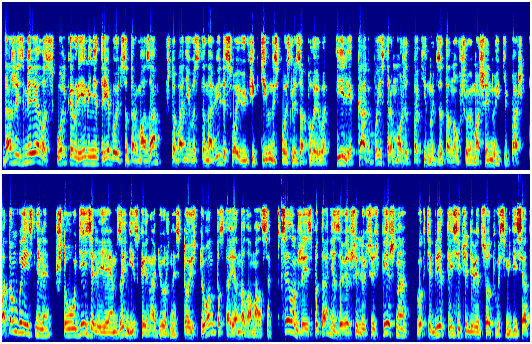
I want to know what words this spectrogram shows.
Даже измерялось, сколько времени требуется тормозам, чтобы они восстановили свою эффективность после заплыва. Или как быстро может покинуть затонувшую машину экипаж. Потом выяснили, что у дизеля и АМЗ низкая надежность, то есть он постоянно ломался. В целом же испытания завершились успешно в октябре 1900 1980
